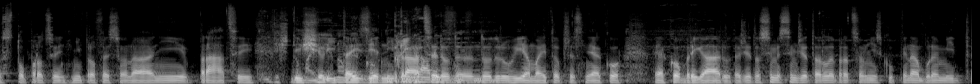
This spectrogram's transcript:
stoprocentní profesionální práci, když, když lítají z jedné práce do, do druhé a mají to přesně jako, jako brigádu. Takže to si myslím, že tahle pracovní skupina bude mít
